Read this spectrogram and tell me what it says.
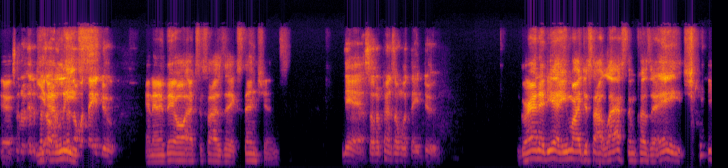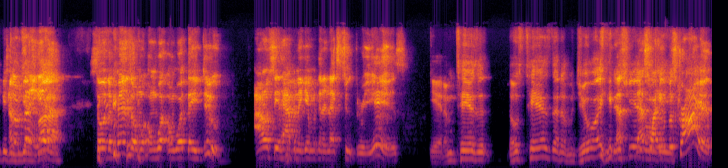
yeah, So it depends, Yeah, on, at it depends on least. what they do. and then if they all exercise their extensions, Yeah, so it depends on what they do. granted, yeah, he might just outlast them because of age. he could just I'm get saying. by. Yeah. So it depends on, what- on what on what they do. I don't see it happening again within the next two three years. Yeah, them tears, those tears that of joy this That's, year. that's why he was crying.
